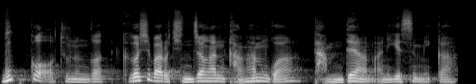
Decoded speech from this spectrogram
묶어 두는 것 그것이 바로 진정한 강함과 담대함 아니겠습니까?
